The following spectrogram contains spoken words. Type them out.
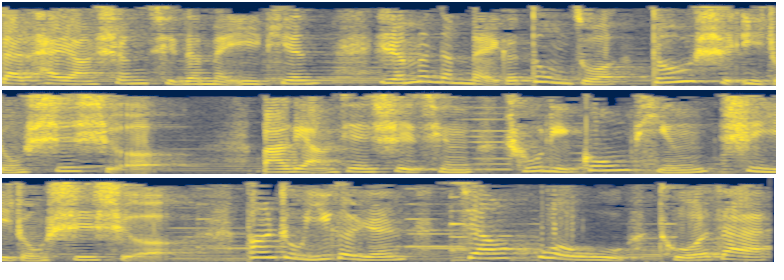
在太阳升起的每一天，人们的每个动作都是一种施舍。把两件事情处理公平是一种施舍。帮助一个人将货物驮在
